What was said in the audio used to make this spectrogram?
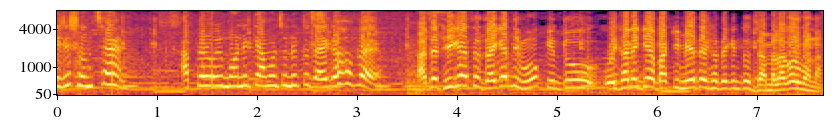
এই যে শুনছেন আপনার ওই মনে কি আমার জন্য একটু জায়গা হবে? আচ্ছা ঠিক আছে জায়গা দিব কিন্তু ওইখানে গিয়ে বাকি মেয়েদের সাথে কিন্তু ঝামেলা করব না।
